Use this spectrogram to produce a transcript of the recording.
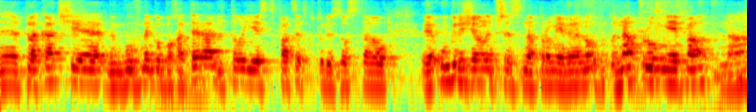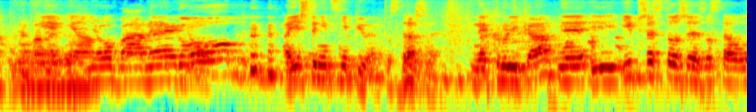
e, plakacie głównego bohatera i to jest facet, który został e, ugryziony przez napromiewa, napromiewa, napromieniowanego, a jeszcze nic nie piłem, to straszne, e, królika? I, i przez to, że został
